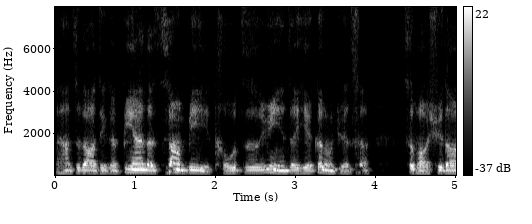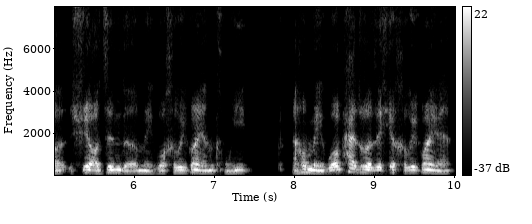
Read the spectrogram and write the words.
我想知道这个币安的上币投资、运营这些各种决策是否需要需要征得美国合规官员的同意？然后美国派驻的这些合规官员。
